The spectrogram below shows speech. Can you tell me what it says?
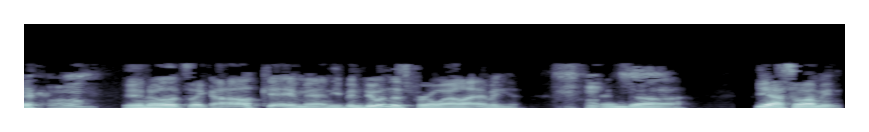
there. You know, it's like, oh, okay, man, you've been doing this for a while, haven't you? and, uh, yeah, so I mean,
